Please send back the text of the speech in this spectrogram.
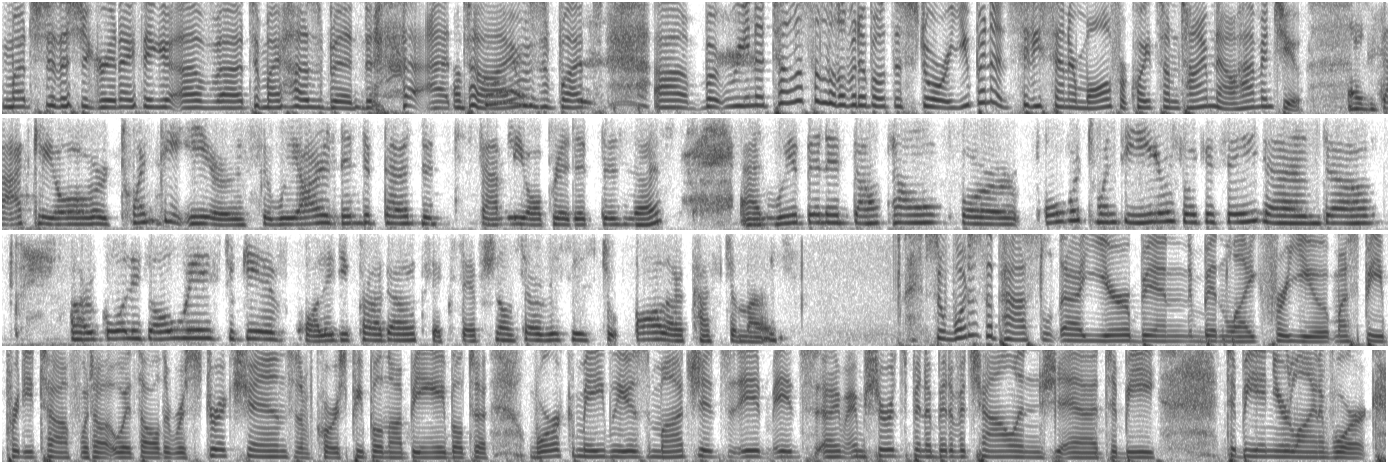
much to the chagrin, I think, of uh, to my husband at Of times. But, uh, but Rina, tell us a little bit about the store. You've been at City Center Mall for quite some time now, haven't you? Exactly, over 20 years. So we are an independent family operated business, and we've been in downtown for over 20 years, like I said. And uh, our goal is always to give quality products, exceptional services to all our customers. So, what has the past uh, year been been like for you? It must be pretty tough with all, with all the restrictions, and of course, people not being able to work maybe as much. It's it, it's I'm sure it's been a bit of a challenge uh, to be to be in your line of work.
